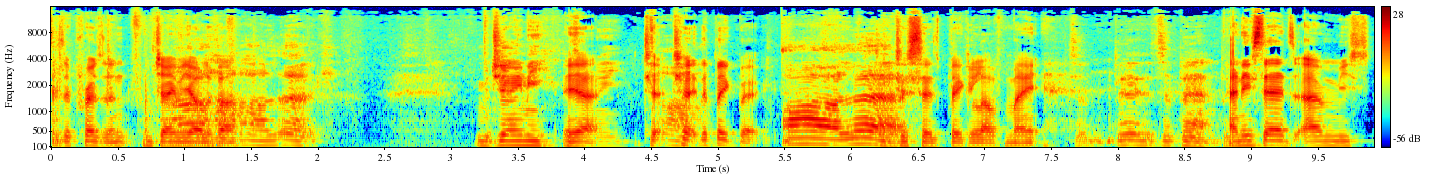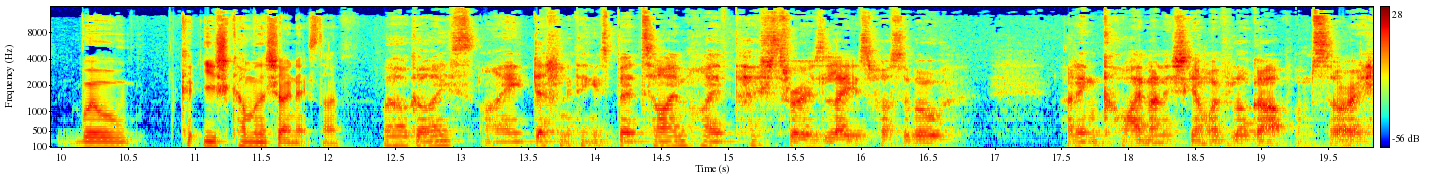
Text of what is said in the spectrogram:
Here's a present from Jamie ah, Oliver. Oh, look. Jamie. Yeah, me. Ch- check the big book. Oh, look. It just says big love, mate. It's a bit, it's a bit. And he said, um, you will, you should come on the show next time. Well, guys, I definitely think it's bedtime. I've pushed through as late as possible. I didn't quite manage to get my vlog up. I'm sorry,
